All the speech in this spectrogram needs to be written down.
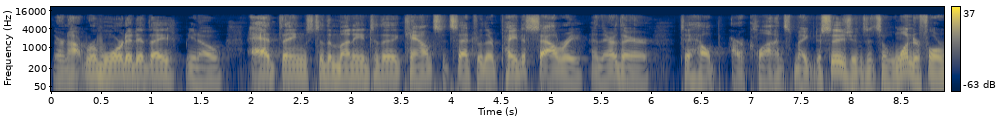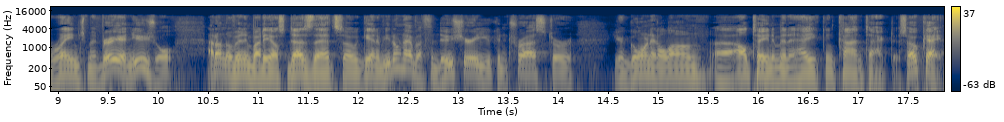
They're not rewarded if they, you know, add things to the money, to the accounts, etc. They're paid a salary and they're there to help our clients make decisions. It's a wonderful arrangement, very unusual. I don't know if anybody else does that. So again, if you don't have a fiduciary you can trust or you're going it alone, uh, I'll tell you in a minute how you can contact us. Okay.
